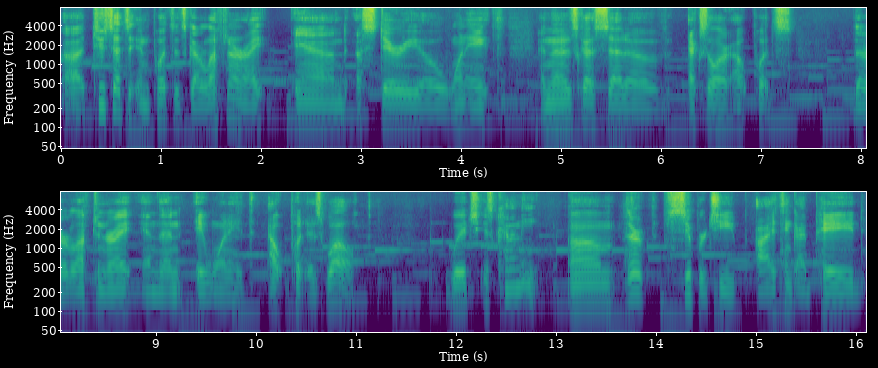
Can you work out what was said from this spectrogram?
uh, two sets of inputs. It's got a left and a right, and a stereo 1 8 and then it's got a set of XLR outputs that are left and right, and then a 1 8 output as well, which is kind of neat. Um, they're super cheap. I think I paid.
